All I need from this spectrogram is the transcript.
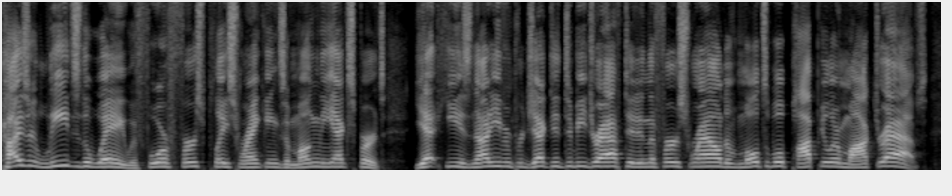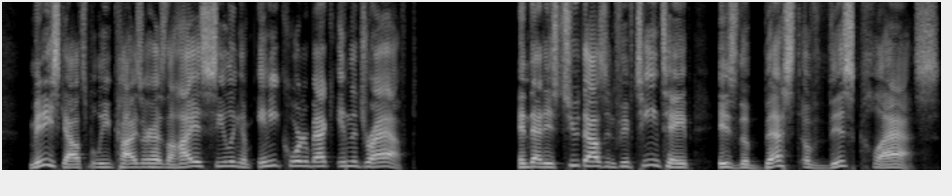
Kizer leads the way with four first place rankings among the experts, yet he is not even projected to be drafted in the first round of multiple popular mock drafts. Many scouts believe Kizer has the highest ceiling of any quarterback in the draft, and that his 2015 tape is the best of this class.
